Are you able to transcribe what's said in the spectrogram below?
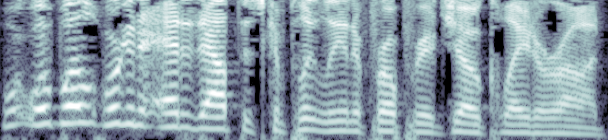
well, we're going to edit out this completely inappropriate joke later on.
